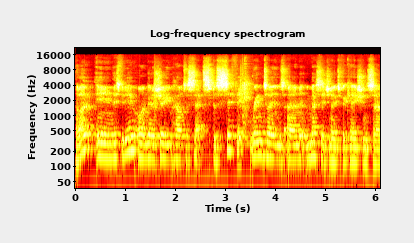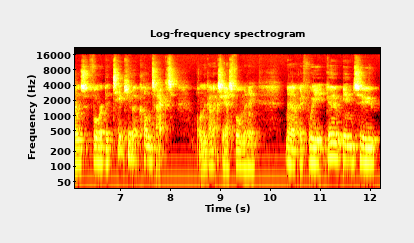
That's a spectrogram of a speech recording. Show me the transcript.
Hello, in this video I'm going to show you how to set specific ringtones and message notification sounds for a particular contact on the Galaxy S4 Mini. Now if we go into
